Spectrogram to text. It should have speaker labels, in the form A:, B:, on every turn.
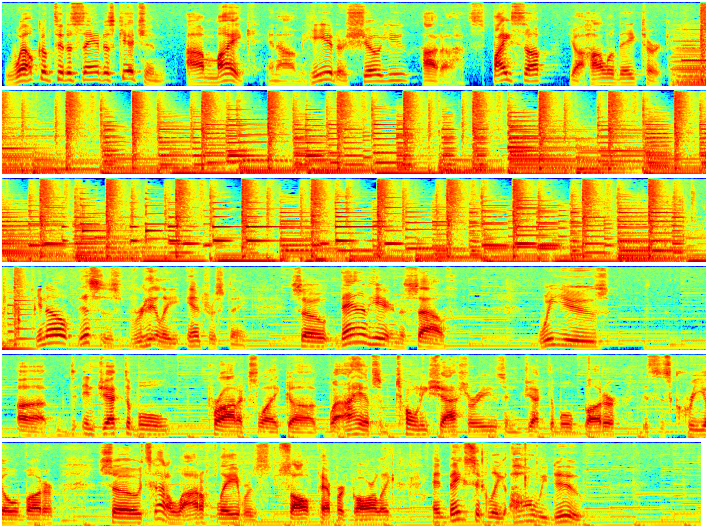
A: Welcome to the Sanders Kitchen. I'm Mike, and I'm here to show you how to spice up your holiday turkey. You know, this is really interesting. So down here in the South, we use uh, injectable products like, uh, well, I have some Tony Chachere's injectable butter. This is Creole butter. So it's got a lot of flavors, salt, pepper, garlic. And basically all we do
